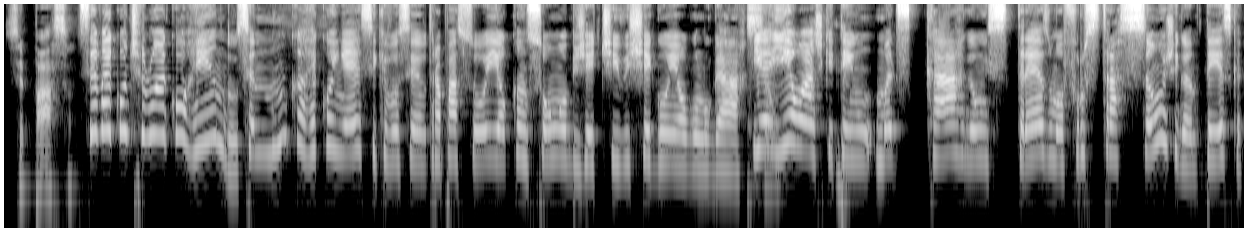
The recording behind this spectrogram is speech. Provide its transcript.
Você passa. você vai continuar correndo. Você nunca reconhece que você ultrapassou e alcançou um objetivo e chegou em algum lugar. E São- aí eu acho que tem um- uma descarga, um estresse, uma frustração gigantesca.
